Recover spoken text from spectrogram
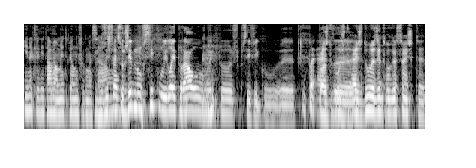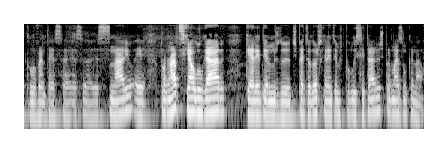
inacreditavelmente pela informação. Mas isto vai surgir num ciclo eleitoral muito específico. Eh, as, Pode... as duas interrogações que, que levanta essa, essa, esse cenário é, por um lado, se há lugar, quer em termos de, de espectadores, quer em termos publicitários, para mais um canal.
